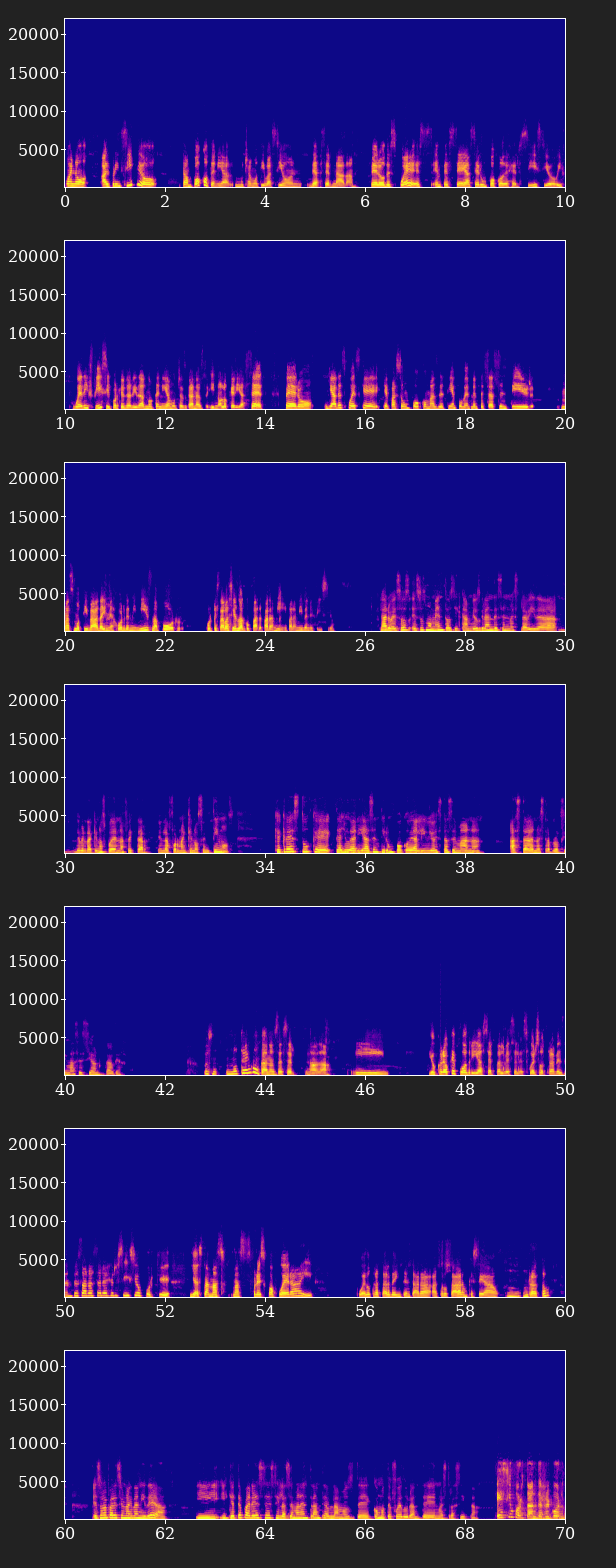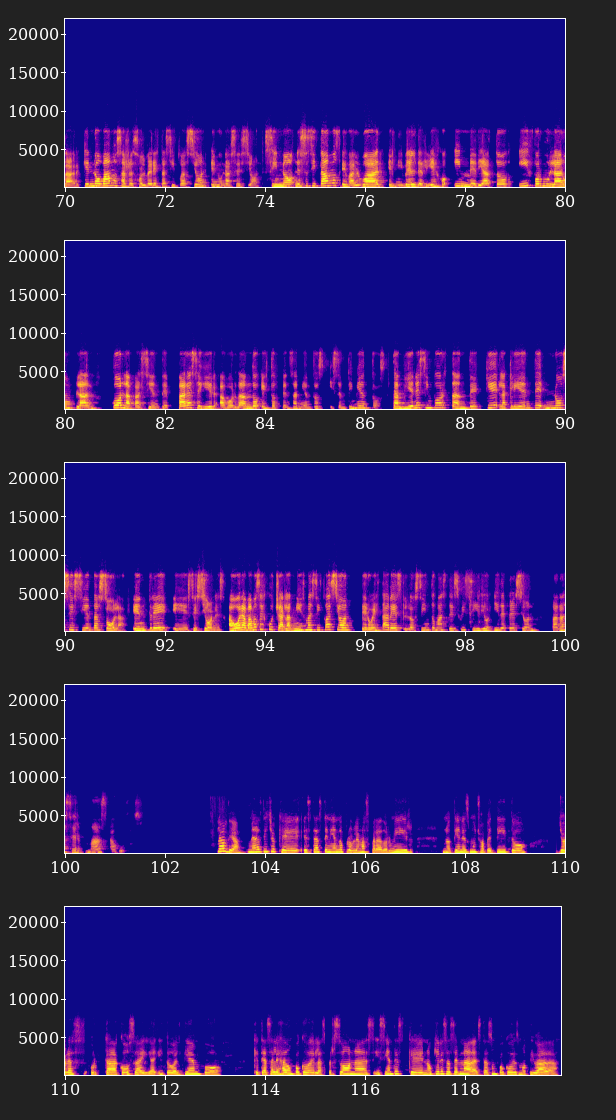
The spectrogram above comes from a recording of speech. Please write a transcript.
Bueno, al principio tampoco tenía mucha motivación de hacer nada, pero después empecé a hacer un poco de ejercicio y fue difícil porque en realidad no tenía muchas ganas y no lo quería hacer, pero ya después que, pasó un poco más de tiempo me, empecé a sentir más motivada y mejor de mí misma por, porque estaba haciendo algo para, para mí, para mi beneficio. Claro, esos, esos momentos y cambios grandes en nuestra vida de verdad que nos pueden afectar en la forma en que nos sentimos. ¿Qué crees tú que te ayudaría a sentir un poco de alivio esta semana hasta nuestra próxima sesión, Claudia? Pues no tengo ganas de hacer nada y yo creo que podría hacer tal vez el esfuerzo otra vez de empezar a hacer ejercicio porque ya está más, más fresco afuera y puedo tratar de intentar a, trotar, aunque sea un, rato. Eso me parece una gran idea. ¿Y, ¿Y, qué te parece si la semana entrante hablamos de cómo te fue durante nuestra cita? Es importante recordar que no vamos a resolver esta situación en una sesión, sino necesitamos evaluar el nivel de riesgo inmediato y formular un plan con la paciente para seguir abordando estos pensamientos y sentimientos. También es importante que la cliente no se sienta sola entre eh, sesiones. Ahora vamos a escuchar la misma situación, pero esta vez los síntomas de suicidio y depresión van a ser más agudos. Claudia, me has dicho que estás teniendo problemas para dormir, no tienes mucho apetito, lloras por cada cosa y, todo el tiempo, que te has alejado un poco de las personas y sientes que no quieres hacer nada, estás un poco desmotivada.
